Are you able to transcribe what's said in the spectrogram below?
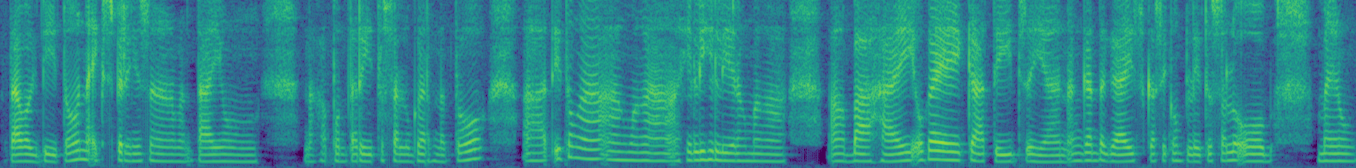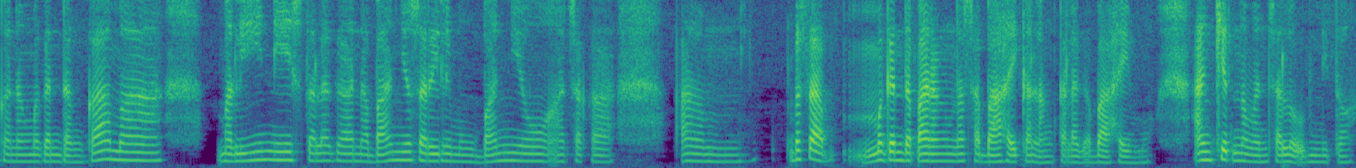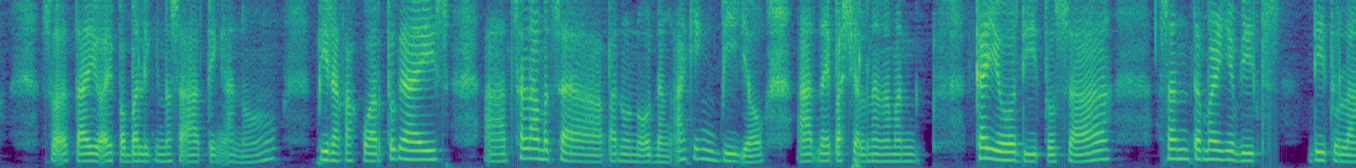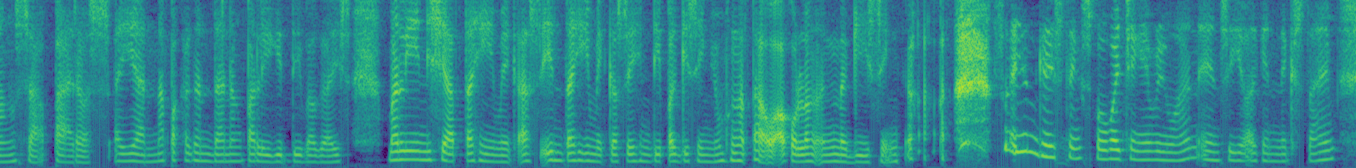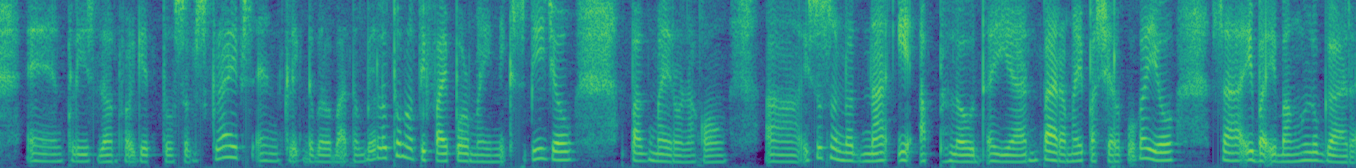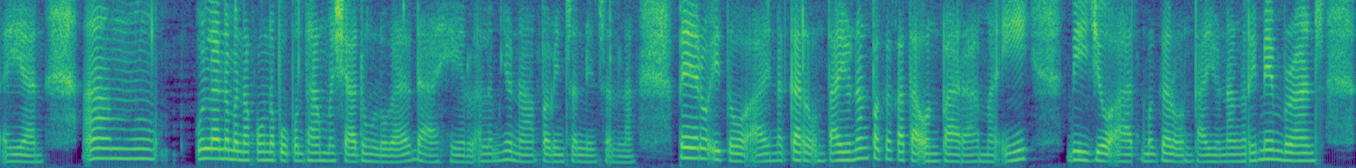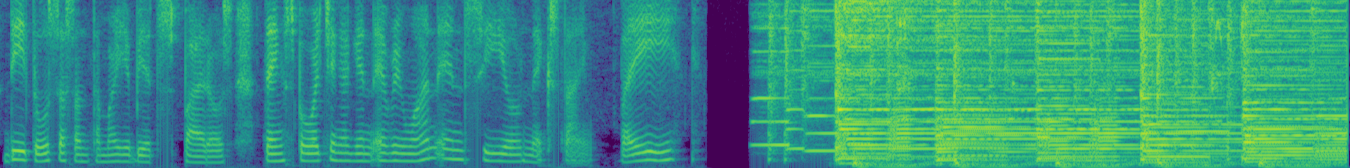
tawag dito na experience na naman tayong nakapunta rito sa lugar na to at ito nga ang mga hilihilirang mga uh, bahay o kaya cottage ayan ang ganda guys kasi kompleto sa loob mayroon ka ng magandang kama malinis talaga na banyo sarili mong banyo at saka um, basta maganda parang nasa bahay ka lang talaga, bahay mo. Ang cute naman sa loob nito. So tayo ay pabalik na sa ating ano, pinaka-kwarto guys. At salamat sa panonood ng aking video at naipasyal na naman kayo dito sa Santa Maria Beach dito lang sa Paros. Ayan, napakaganda ng paligid, di ba guys? Malinis siya at tahimik. As in tahimik kasi hindi pagising yung mga tao. Ako lang ang nagising. so, ayan guys. Thanks for watching everyone and see you again next time. And please don't forget to subscribe and click the bell button below to notify for my next video pag mayroon akong uh, isusunod na i-upload. Ayan, para may pasyal ko kayo sa iba-ibang lugar. Ayan. Um, wala naman akong napupuntahang masyadong lugar dahil alam nyo na paminsan-minsan lang. Pero ito ay nagkaroon tayo ng pagkakataon para mai-video at magkaroon tayo ng remembrance dito sa Santa Maria Beach, Paros. Thanks for watching again everyone and see you next time. Bye!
